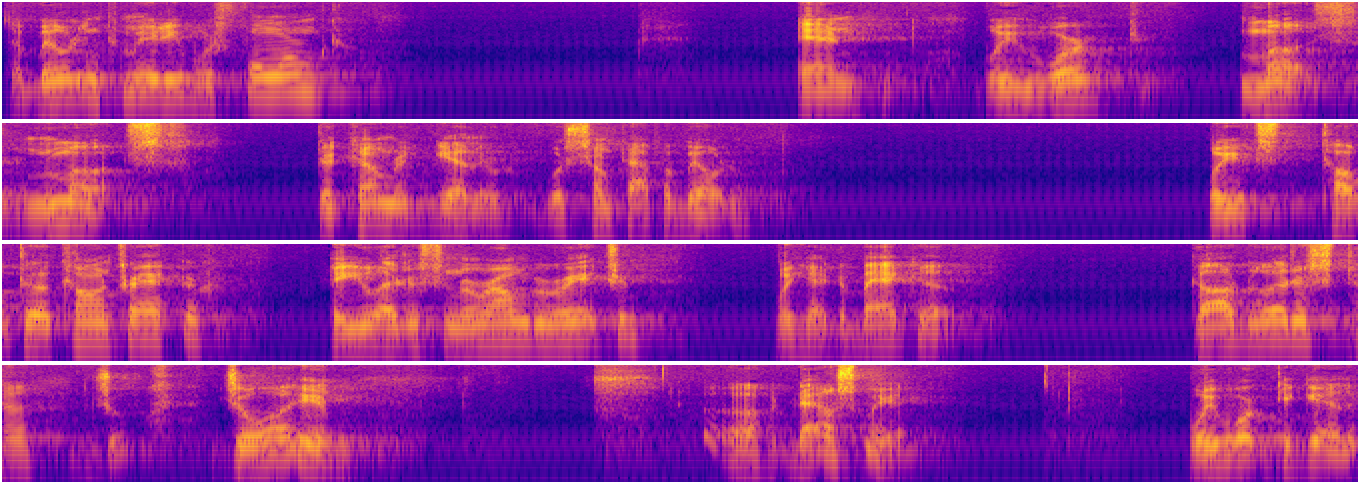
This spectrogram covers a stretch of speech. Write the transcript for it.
The building committee was formed, and we worked months and months to come together with some type of building. We talked to a contractor. He led us in the wrong direction. We had to back up. God led us to Joey and uh, Dow Smith. We work together.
